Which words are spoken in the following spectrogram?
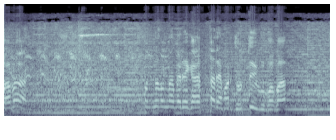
বাবা নামের এক আত্মারে আমার ধরতে হইব বাবা।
